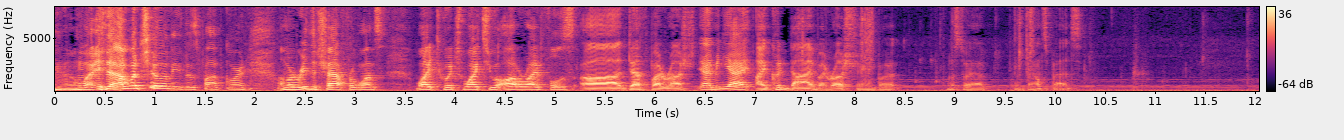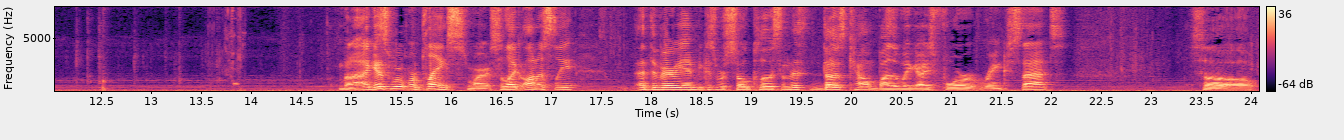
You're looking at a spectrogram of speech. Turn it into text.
Wait, I'm gonna chill and eat this popcorn. I'm gonna read the chat for once. Why Twitch? Why two auto rifles? Uh, death by rush. Yeah, I mean, yeah, I, I could die by rushing, but what else do? I have bounce pads. But I guess we're, we're playing smart. So, like, honestly, at the very end, because we're so close, and this does count, by the way, guys, for rank stats. So,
